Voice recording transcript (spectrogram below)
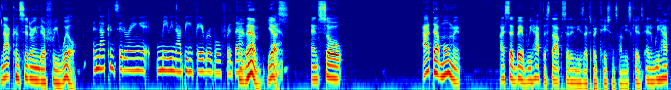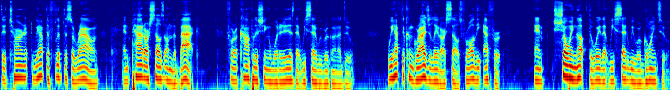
not considering their free will. and not considering it maybe not being favorable for them. For them, yes. And so at that moment, I said, babe, we have to stop setting these expectations on these kids. And we have to turn it, we have to flip this around and pat ourselves on the back for accomplishing what it is that we said we were going to do. We have to congratulate ourselves for all the effort and showing up the way that we said we were going to.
